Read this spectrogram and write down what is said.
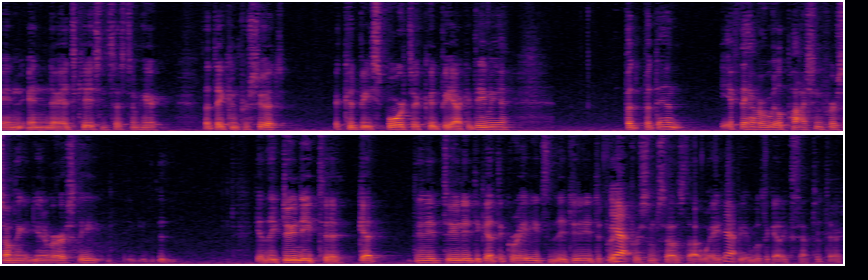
in in their education system here, that they can pursue it. It could be sports, it could be academia. But but then if they have a real passion for something at university, yeah, they do need to get they need, do need to get the grades and they do need to push, Yeah. push themselves that way Yeah. to be able to get accepted there.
